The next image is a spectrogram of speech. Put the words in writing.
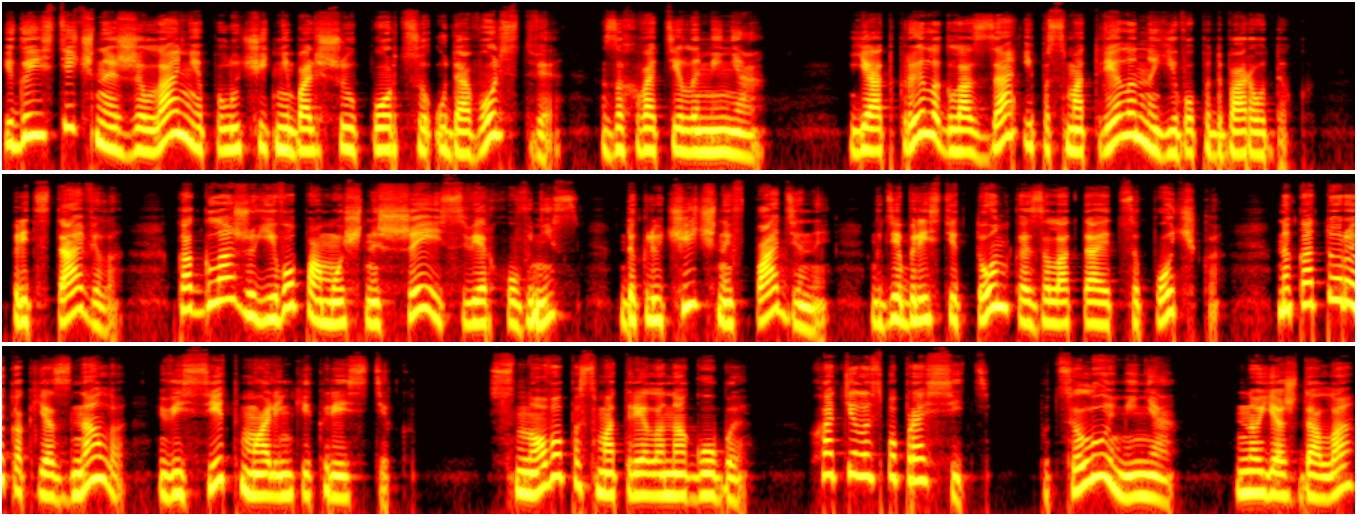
эгоистичное желание получить небольшую порцию удовольствия захватило меня. Я открыла глаза и посмотрела на его подбородок. Представила, как глажу его по мощной шее сверху вниз до ключичной впадины, где блестит тонкая золотая цепочка, на которой, как я знала, висит маленький крестик. Снова посмотрела на губы. Хотелось попросить «поцелуй меня», но я ждала,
